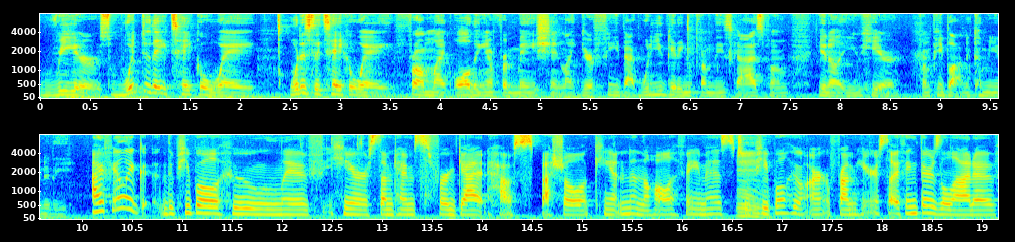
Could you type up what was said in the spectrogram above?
readers, what do they take away? What is the takeaway from like all the information, like your feedback? What are you getting from these guys from, you know, you hear from people out in the community? I feel like the people who live here sometimes forget how special Canton and the Hall of Fame is to Mm. people who aren't from here. So I think there's a lot of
